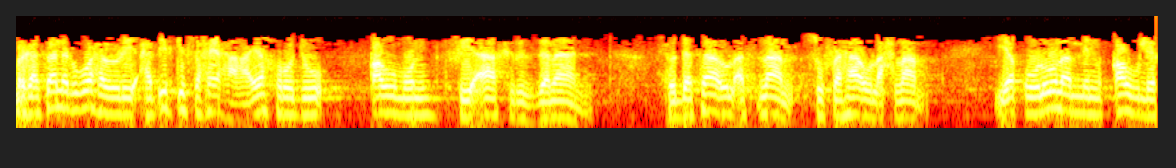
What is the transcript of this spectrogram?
Markaasaa nabigu waxau yihi xadiidkii saxiix ahaa yakhruju qawmun fi aakhiri zamaan xudathaau lasnaam sufahaau laxlaam yaquluuna min qawli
